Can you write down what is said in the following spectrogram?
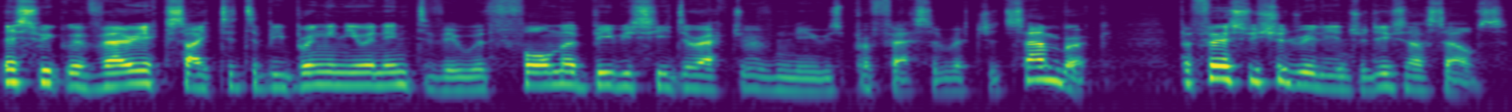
This week, we're very excited to be bringing you an interview with former BBC Director of News, Professor Richard Sambrook. But first, we should really introduce ourselves.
